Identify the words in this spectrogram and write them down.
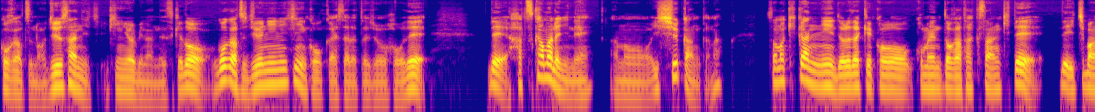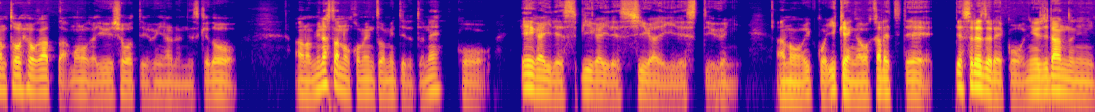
ー、5月の13日金曜日なんですけど、5月12日に公開された情報で、で、20日までにね、あのー、1週間かな？その期間にどれだけこうコメントがたくさん来て、で、一番投票があったものが優勝っていう風になるんですけど、あの、皆さんのコメントを見てるとね、こう、A がいいです、B がいいです、C がいいですっていうふうに、あの、一個意見が分かれてて、で、それぞれこう、ニュージーランドに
